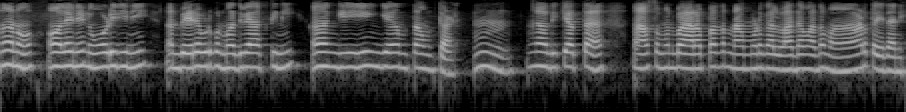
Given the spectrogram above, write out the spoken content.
ನಾನು ಆನ್ಲೈನೇ ನೋಡಿದ್ದೀನಿ ನಾನು ಬೇರೆ ಹುಡುಗನ ಮದುವೆ ಆಗ್ತೀನಿ ಹಂಗೆ ಹಿಂಗೆ ಅಂತ ಅಂತಾಳೆ ಹ್ಞೂ ಅದಕ್ಕೆ ಅತ್ತ ನಾ ಸುಮ್ಮನೆ ಬಾರಪ್ಪ ಅಂದ್ರೆ ನಮ್ಮ ಹುಡುಗ ವಾದ ವಾದ ಮಾಡ್ತಾ ಇದ್ದಾನೆ.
